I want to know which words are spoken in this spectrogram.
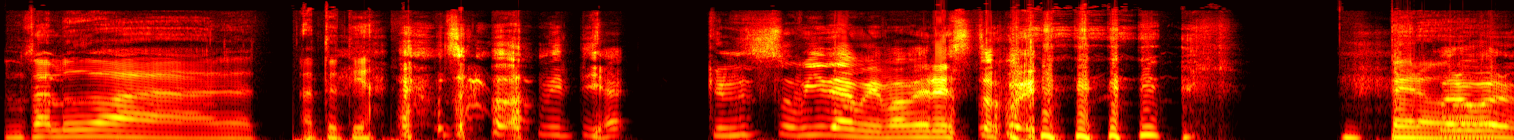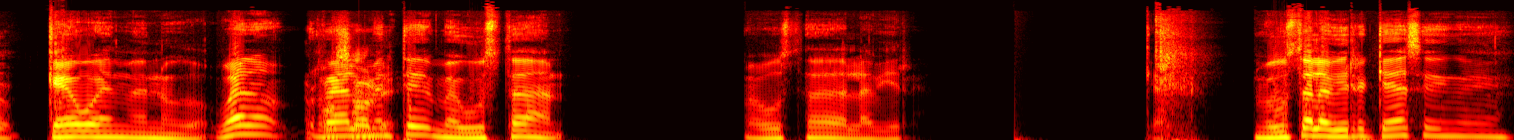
un saludo a, a tu tía. Un saludo a mi tía, que en su vida, güey, va a ver esto, güey. Pero, Pero bueno, qué buen menudo. Bueno, realmente me gusta. Me gusta la birra. ¿Qué? Me gusta la birra que hacen, güey.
